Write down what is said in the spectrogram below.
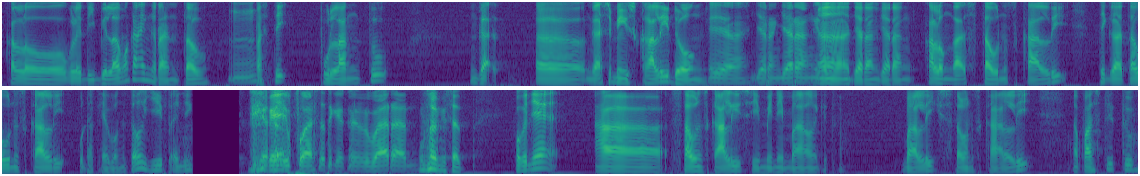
kalau boleh dibilang mah kan Aing ngerantau Hmm. pasti pulang tuh nggak eh, nggak seminggu sekali dong Iya, jarang-jarang gitu. Eh, kan. jarang-jarang kalau nggak setahun sekali tiga tahun sekali udah kayak bang Toyib anjing Tiga kayak- kali puasa, tiga kali lebaran. bangsat pokoknya eh, setahun sekali sih minimal gitu balik setahun sekali nah pasti tuh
